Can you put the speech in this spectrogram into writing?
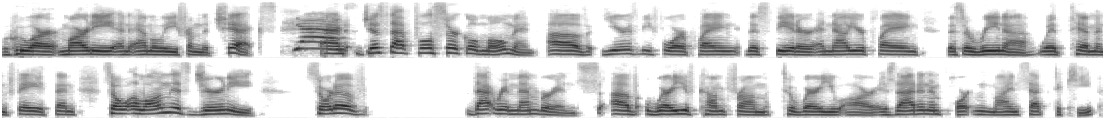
who are Marty and Emily from the Chicks. Yes. And just that full circle moment of years before playing this theater, and now you're playing this arena with Tim and Faith. And so along this journey, sort of that remembrance of where you've come from to where you are is that an important mindset to keep?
